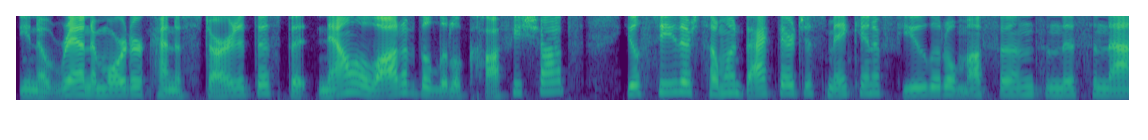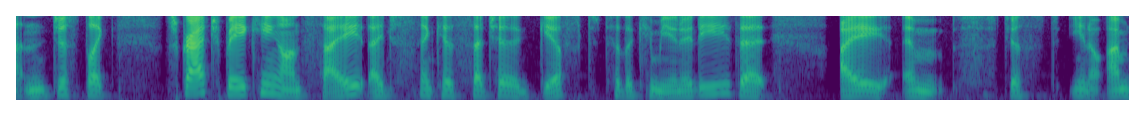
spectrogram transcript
you know random order kind of started this, but now a lot of the little coffee shops you'll see there's someone back there just making a few little muffins and this and that and just like scratch baking on site. I just think is such a gift to the community that. I am just, you know, I'm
